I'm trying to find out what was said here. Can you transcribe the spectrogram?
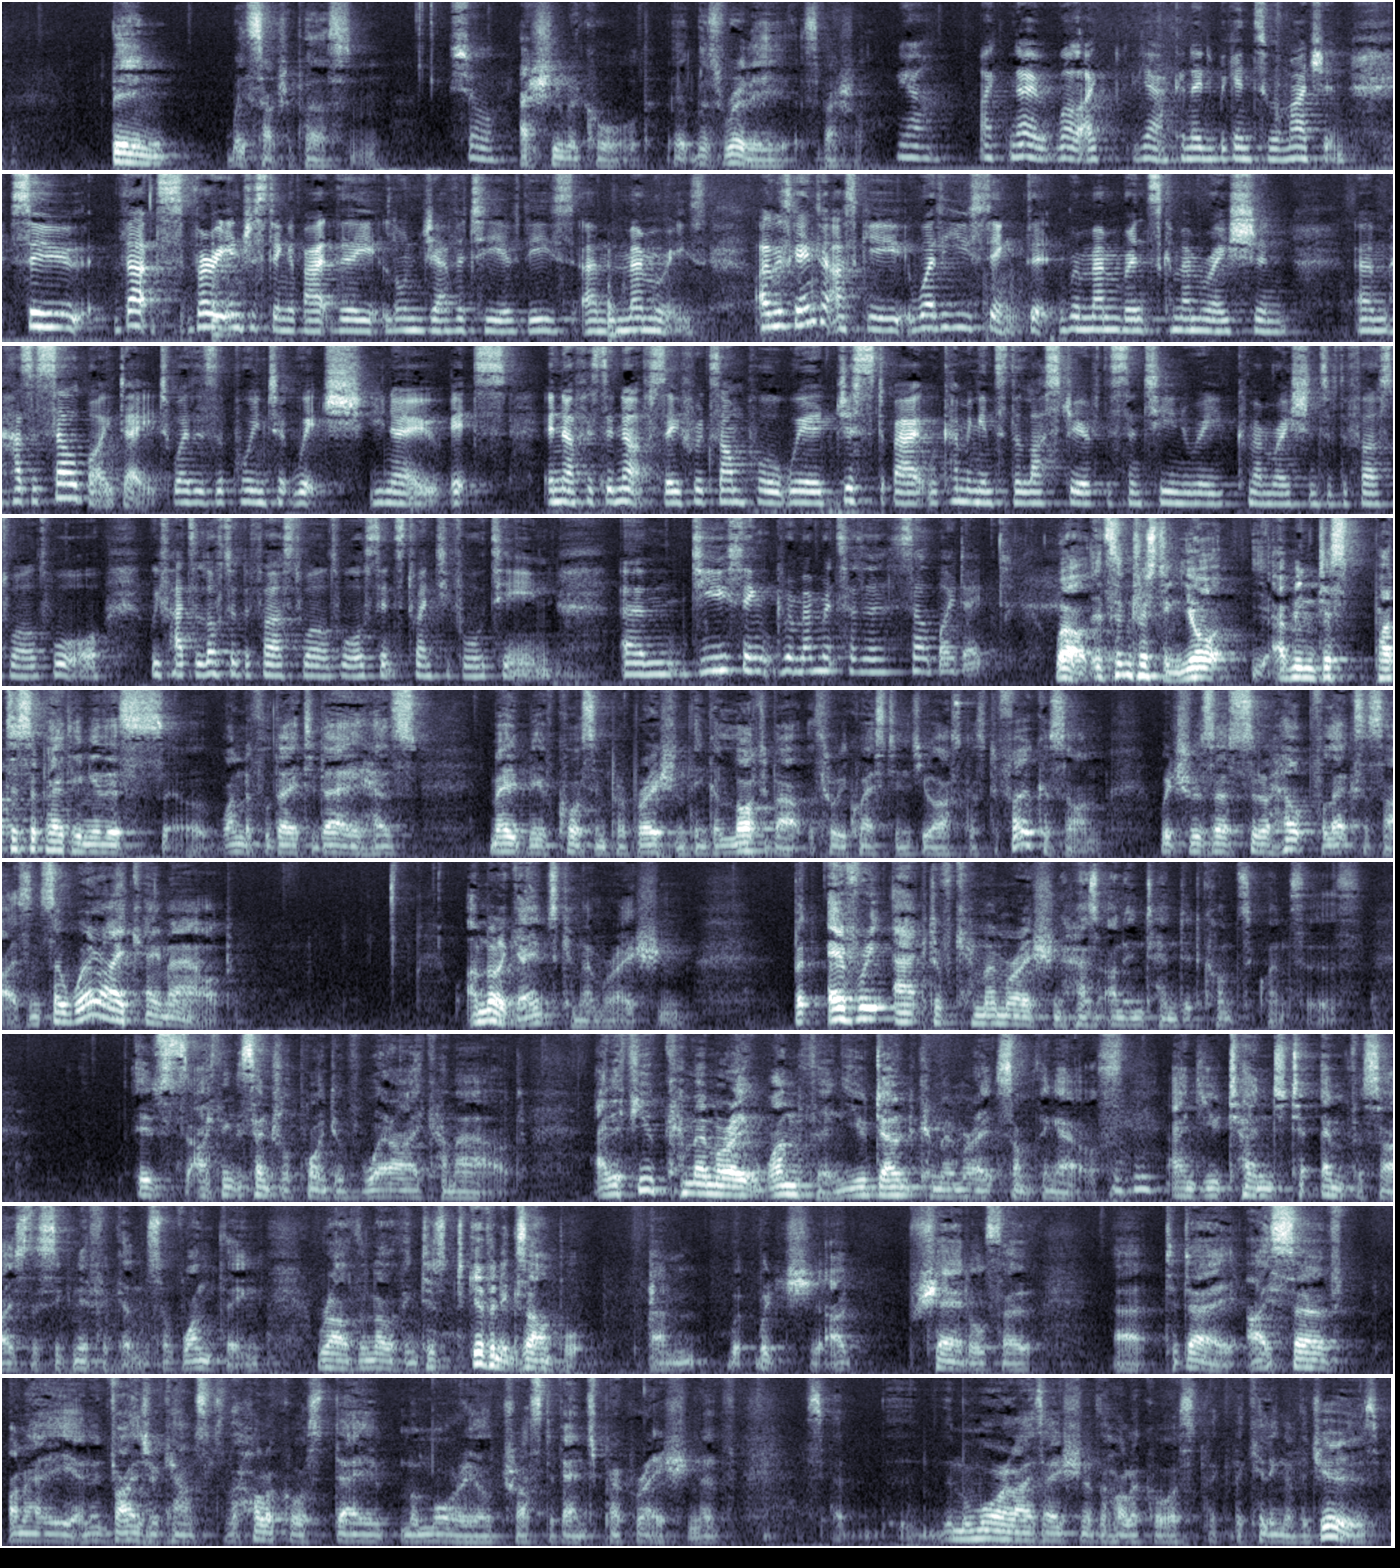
being with such a person, Sure. as she recalled. It was really special. Yeah. I know. Well, I yeah, I can only begin to imagine. So that's very interesting about the longevity of these um, memories. I was going to ask you whether you think that remembrance commemoration um, has a sell-by date, where there's a point at which you know it's enough is enough. So, for example, we're just about we're coming into the last year of the centenary commemorations of the First World War. We've had a lot of the First World War since 2014. Um, do you think remembrance has a sell-by date? Well, it's interesting. You're, I mean, just participating in this uh, wonderful day today has made me, of course, in preparation, think a lot about the three questions you asked us to focus on, which was a sort of helpful exercise. And so, where I came out, I'm not against commemoration, but every act of commemoration has unintended consequences. Is, I think, the central point of where I come out. And if you commemorate one thing, you don't commemorate something else. And you tend to emphasize the significance of one thing rather than another thing. Just to give an example, um, wh- which I've shared also uh, today, I served on a, an advisory council to the Holocaust Day Memorial Trust events preparation of the memorialization of the Holocaust, the, the killing of the Jews,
